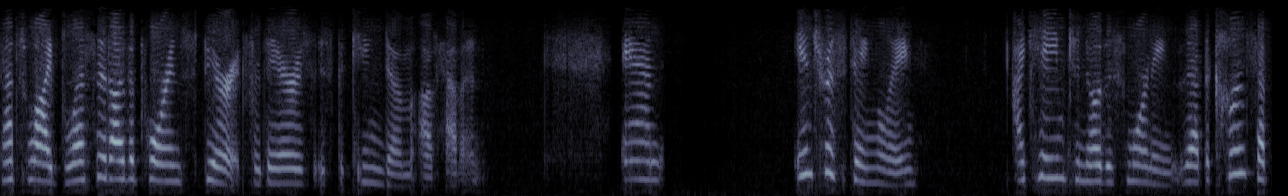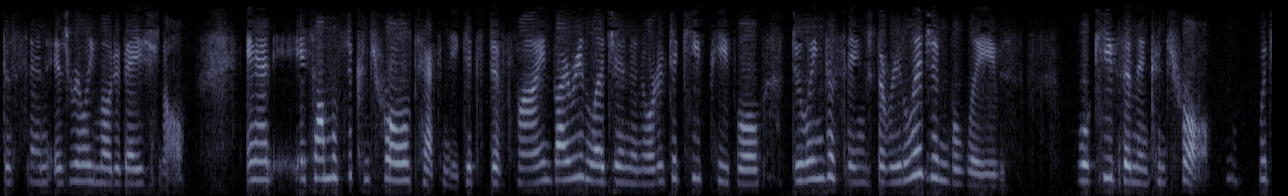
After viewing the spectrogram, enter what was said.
That's why blessed are the poor in spirit, for theirs is the kingdom of heaven. And interestingly, I came to know this morning that the concept of sin is really motivational. And it's almost a control technique. It's defined by religion in order to keep people doing the things the religion believes will keep them in control, which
